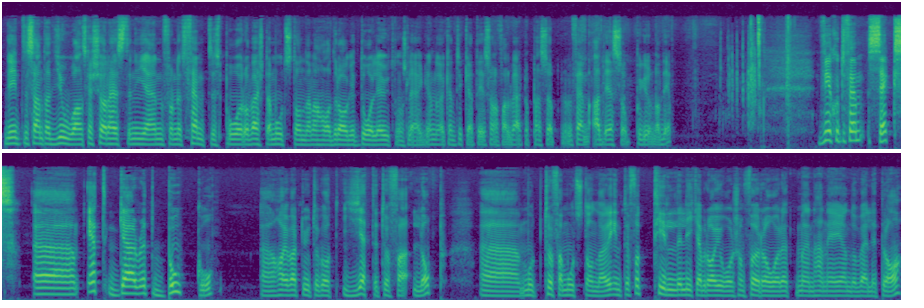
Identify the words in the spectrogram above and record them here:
det är intressant att Johan ska köra hästen igen från ett femte spår och värsta motståndarna har dragit dåliga utgångslägen. Jag kan tycka att det är i sådana fall värt att passa upp nummer 5 ADS på grund av det. V75 6. 1 Garrett Boko eh, har ju varit ute och gått jättetuffa lopp uh, mot tuffa motståndare. Inte fått till det lika bra i år som förra året men han är ändå väldigt bra.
